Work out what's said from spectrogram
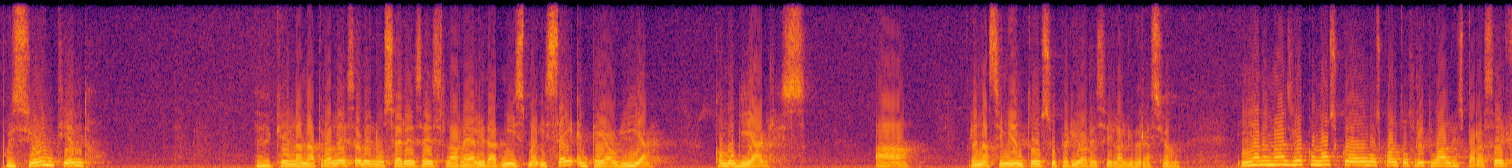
pues yo entiendo eh, que la naturaleza de los seres es la realidad misma y sé en teoría cómo guiarles a renacimientos superiores y la liberación. Y además yo conozco unos cuantos rituales para hacerlo,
